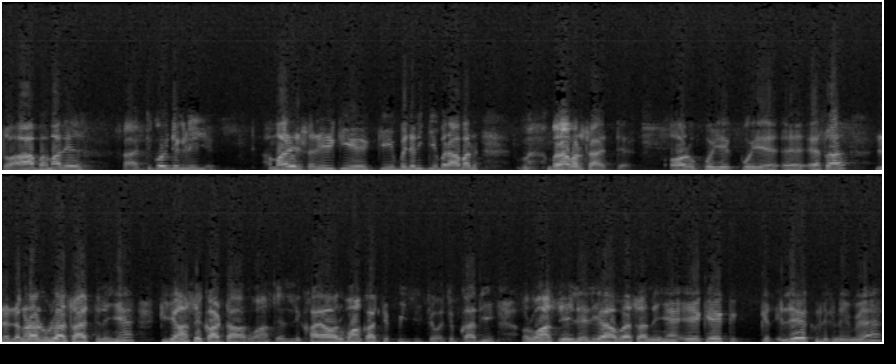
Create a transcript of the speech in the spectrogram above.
तो आप हमारे साहित्य को ही देख लीजिए। हमारे शरीर की की वज़न की बराबर बराबर साहित्य है। और कोई कोई ऐसा लंगड़ा लूला साहित्य नहीं है कि यहाँ से काटा और वहाँ से लिखाया और वहाँ का चिपी चिपका दी और वहाँ से ले लिया, वैसा नहीं है। एक एक लेख लिखने में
